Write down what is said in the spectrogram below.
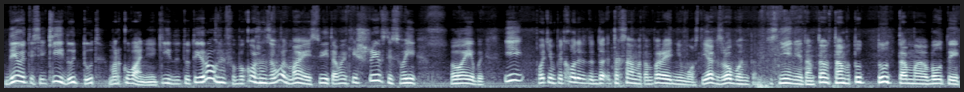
Дивитесь, які йдуть тут маркування, які йдуть тут іерогліфи, бо кожен завод має свій там якісь шрифти, свої лейби. І потім підходите до так само там передній мост, як зроблено там тіснення, там, там, там тут, тут там е, болти,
